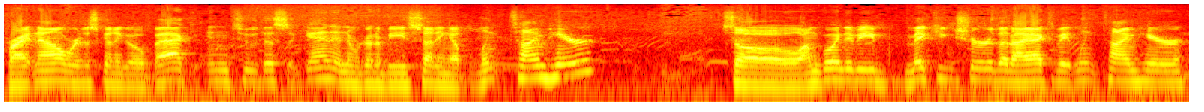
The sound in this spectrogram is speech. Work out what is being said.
right now, we're just going to go back into this again, and we're going to be setting up Link Time here. So I'm going to be making sure that I activate Link Time here.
